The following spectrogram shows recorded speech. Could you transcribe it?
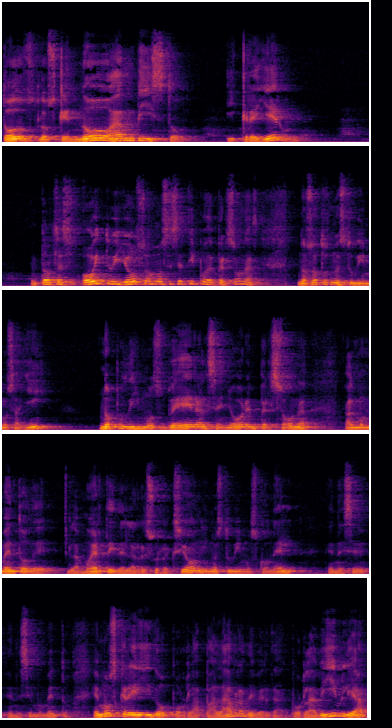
todos los que no han visto y creyeron. Entonces, hoy tú y yo somos ese tipo de personas. Nosotros no estuvimos allí, no pudimos ver al Señor en persona al momento de la muerte y de la resurrección y no estuvimos con Él en ese, en ese momento. Hemos creído por la palabra de verdad, por la Biblia,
